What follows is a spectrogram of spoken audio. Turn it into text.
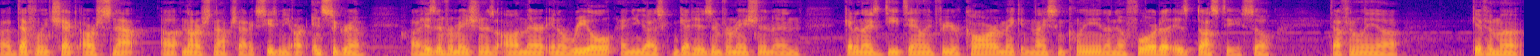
uh, definitely check our Snap, uh, not our Snapchat, excuse me, our Instagram. Uh, his information is on there in a reel, and you guys can get his information and get a nice detailing for your car, make it nice and clean. I know Florida is dusty, so definitely uh, give him a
